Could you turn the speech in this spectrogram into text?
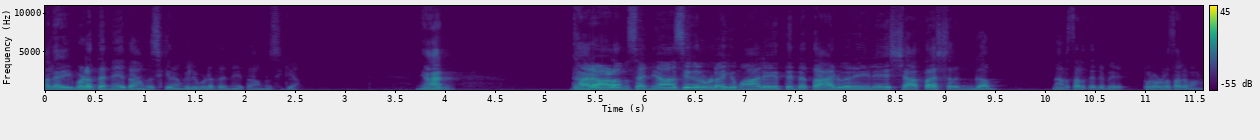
അതെ ഇവിടെ തന്നെ താമസിക്കണമെങ്കിൽ ഇവിടെ തന്നെ താമസിക്കാം. ഞാൻ ധാരാളം സന്യാസികളുള്ള ഹിമാലയത്തിന്റെ താഴ്വരയിലെ ശതശൃംഗം എന്നാണ് സ്ഥലത്തിന്റെ പേര്. ഇപ്പോഴുള്ള സ്ഥലമാണ്.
